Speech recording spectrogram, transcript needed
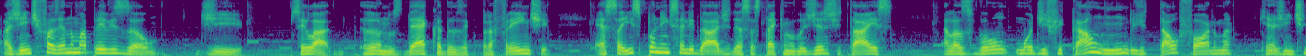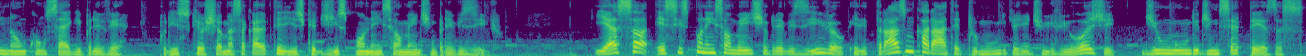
a gente fazendo uma previsão de, sei lá, anos, décadas para frente, essa exponencialidade dessas tecnologias digitais, elas vão modificar o mundo de tal forma que a gente não consegue prever. Por isso que eu chamo essa característica de exponencialmente imprevisível. E essa, esse exponencialmente imprevisível, ele traz um caráter para o mundo que a gente vive hoje de um mundo de incertezas.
